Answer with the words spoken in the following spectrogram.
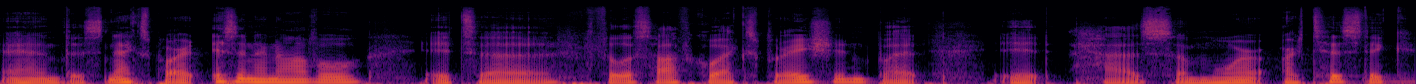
And this next part isn't a novel; it's a philosophical exploration, but it has some more artistic.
